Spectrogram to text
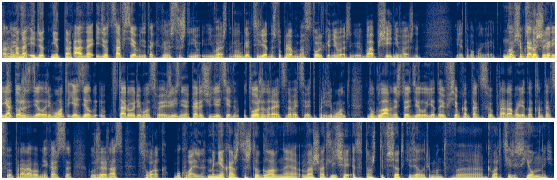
оно Она идет- идет не так. Она идет совсем не так. Я говорю, слушайте, не, не важно. Он говорит, Илья, ну что, прям настолько не важно? Я говорю, вообще не важно. И это помогает. Ну, в общем, короче слушай, говоря, я тоже сделал ремонт. Я сделал второй ремонт в своей жизни. Короче, мне теперь тоже нравится давать советы про ремонт. Но главное, что я делаю, я даю всем контакты своего прораба. Я дал контакт своего прораба, мне кажется, уже раз 40. Буквально. Мне кажется, что главное ваше отличие это в том, что ты все-таки делал ремонт в э, квартире съемной,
